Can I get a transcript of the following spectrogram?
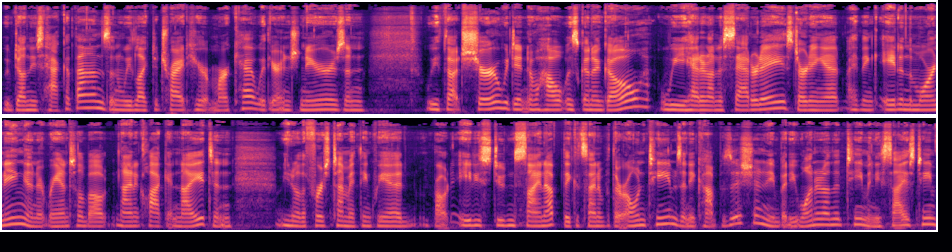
we've done these hackathons and we'd like to try it here at Marquette with your engineers and we thought sure we didn't know how it was going to go we had it on a saturday starting at i think 8 in the morning and it ran till about 9 o'clock at night and you know the first time i think we had about 80 students sign up they could sign up with their own teams any composition anybody wanted on the team any size team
